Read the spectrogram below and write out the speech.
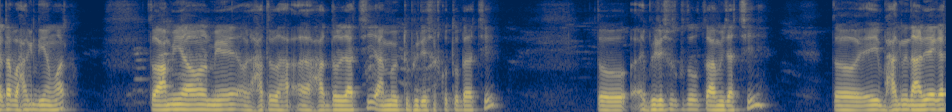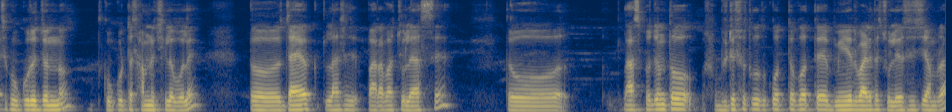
একটা ভাগ্নি আমার। তো, আমি আমার মেয়ে হাতে হাত ধরে যাচ্ছি। আমি একটু ভিডিও শ্যুট করতে যাচ্ছি। তো, ভিডিও শ্যুট করতে করতে আমি যাচ্ছি। তো, এই ভাগ্নি দাঁড়িয়ে গেছে কুকুরের জন্য। কুকুরটা সামনে ছিল বলে। তো যাই হোক লাস্টে পারাবার চলে আসছে। তো লাস্ট পর্যন্ত ভিডিও শ্যুট করতে করতে মেয়ের বাড়িতে চলে এসেছি আমরা।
